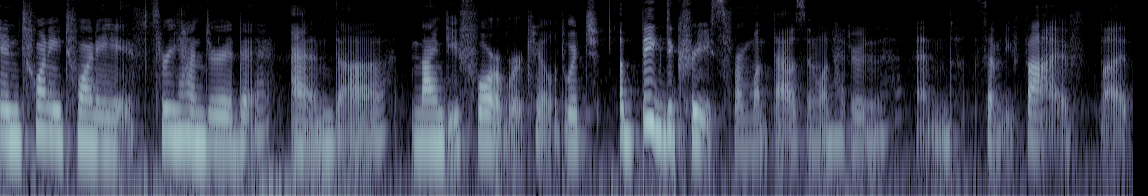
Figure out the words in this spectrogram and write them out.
In 2020, 394 were killed, which a big decrease from 1,175, but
